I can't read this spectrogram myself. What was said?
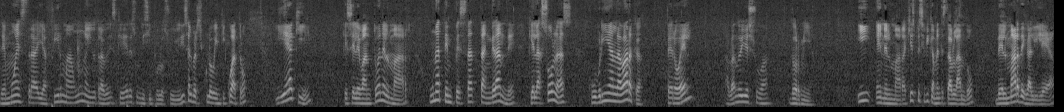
demuestra y afirma una y otra vez que eres un discípulo suyo. dice el versículo 24, y he aquí que se levantó en el mar una tempestad tan grande que las olas cubrían la barca, pero él, hablando de Yeshua, dormía. Y en el mar, aquí específicamente está hablando del mar de Galilea,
